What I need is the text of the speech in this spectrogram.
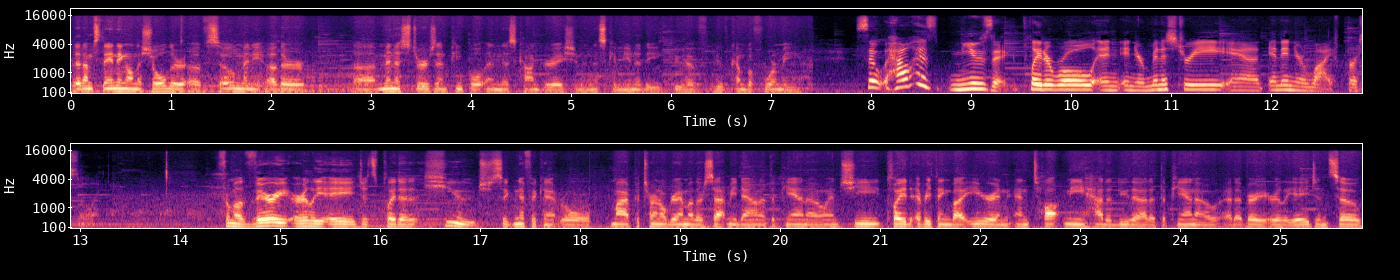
that I'm standing on the shoulder of so many other uh, ministers and people in this congregation, in this community who have who've come before me. So how has music played a role in, in your ministry and, and in your life personally? From a very early age, it's played a huge, significant role. My paternal grandmother sat me down at the piano and she played everything by ear and, and taught me how to do that at the piano at a very early age. And so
